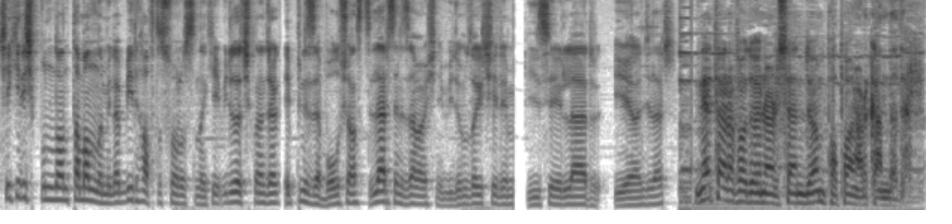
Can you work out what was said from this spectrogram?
Çekiliş bundan tam anlamıyla bir hafta sonrasındaki videoda açıklanacak. Hepinize bol şans dilerseniz hemen şimdi videomuza geçelim. İyi seyirler, iyi eğlenceler. Ne tarafa dönersen dön papan arkandadır.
